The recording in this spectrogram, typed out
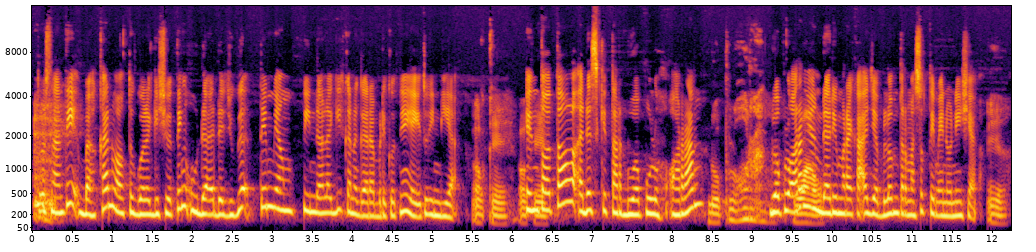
Terus nanti bahkan waktu gue lagi syuting udah ada juga tim yang pindah lagi ke negara berikutnya yaitu India. Oke oke. In total ada sekitar 20 orang, 20 orang. 20 orang Wow. yang dari mereka aja belum termasuk tim Indonesia. Iya.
